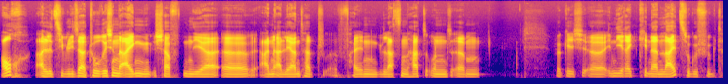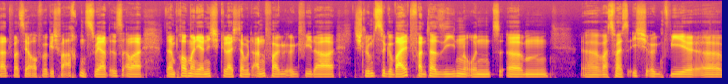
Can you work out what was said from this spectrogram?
auch alle zivilisatorischen Eigenschaften, die er äh, anerlernt hat, fallen gelassen hat und ähm, wirklich äh, indirekt Kindern Leid zugefügt hat, was ja auch wirklich verachtenswert ist. Aber dann braucht man ja nicht gleich damit anfangen, irgendwie da schlimmste Gewaltfantasien und ähm, äh, was weiß ich, irgendwie äh,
